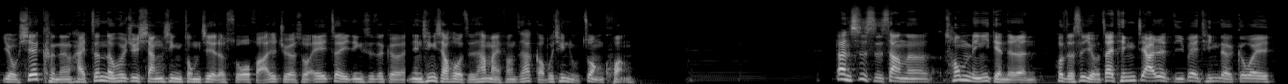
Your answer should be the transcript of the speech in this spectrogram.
有些可能还真的会去相信中介的说法，就觉得说，哎，这一定是这个年轻小伙子他买房子他搞不清楚状况。但事实上呢，聪明一点的人，或者是有在听假日迪贝听的各位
